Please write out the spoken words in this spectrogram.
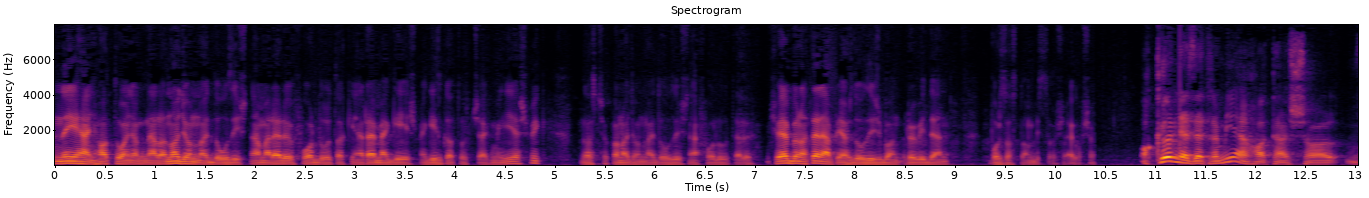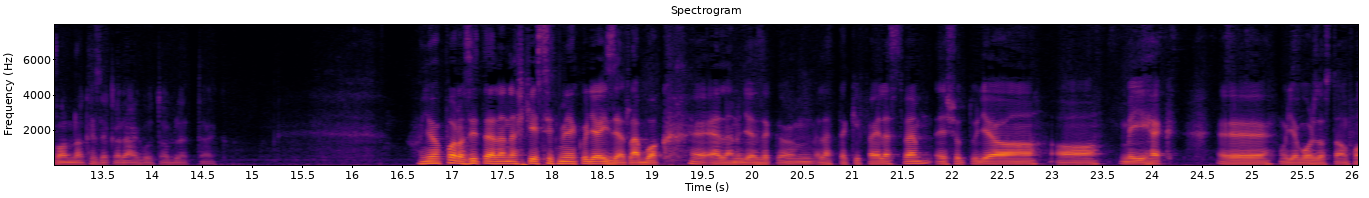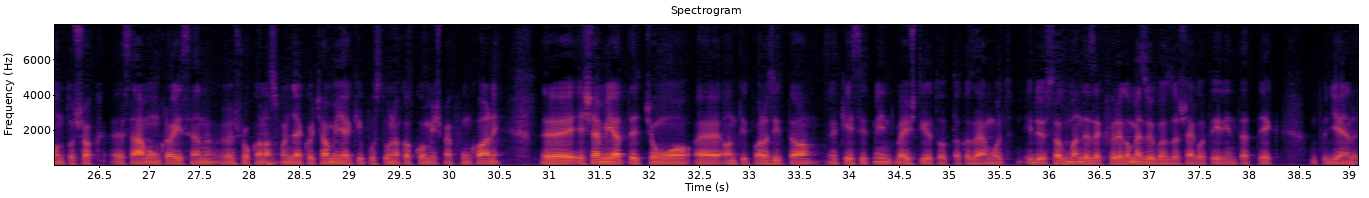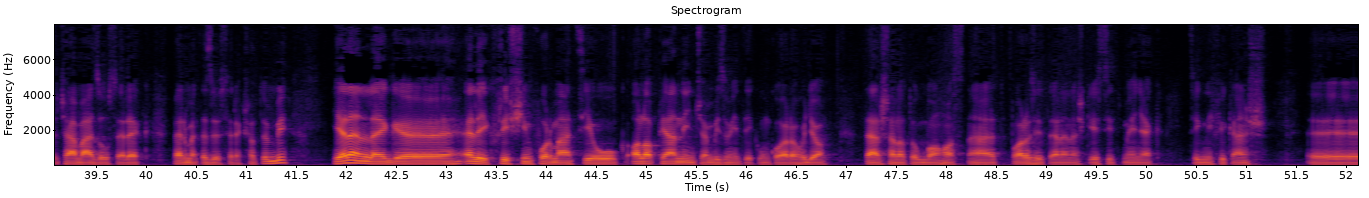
Néhány hatóanyagnál, a nagyon nagy dózisnál már előfordultak ilyen remegés, meg izgatottság, meg ilyesmik, de az csak a nagyon nagy dózisnál fordult elő. És ebben a terápiás dózisban röviden borzasztóan biztonságosak. A környezetre milyen hatással vannak ezek a rágótabletták? Ugye a parazit ellenes készítmények ugye izetlábak ellen ugye ezek lettek kifejlesztve, és ott ugye a, a méhek ugye borzasztóan fontosak számunkra, hiszen sokan azt mondják, hogy ha miért kipusztulnak, akkor mi is meg fogunk halni. És emiatt egy csomó antiparazita készítményt be is tiltottak az elmúlt időszakban, de ezek főleg a mezőgazdaságot érintették, mint ugye csávázószerek, permetezőszerek, stb. Jelenleg elég friss információk alapján nincsen bizonyítékunk arra, hogy a társállatokban használt parazitellenes készítmények szignifikáns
